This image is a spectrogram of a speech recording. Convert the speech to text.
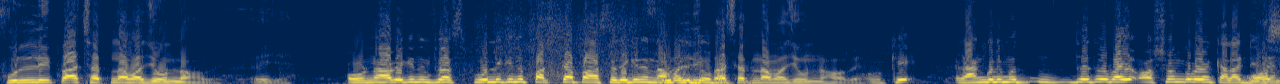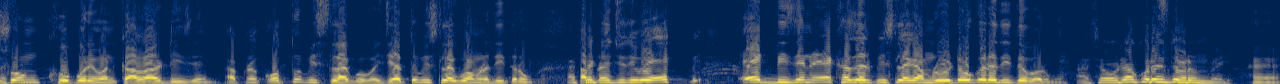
ফুললি পাঁচ হাত নামাজে উন্না হবে এই যে। ওড়না হবে কিন্তু ভিউয়ার্স ফুললি কিন্তু পাক্কা পাঁচ হাতে কিন্তু নামাজি পাঁচ হাত নামাজে উন্না হবে। ওকে রাঙ্গুলির মধ্যে তো ভাই অসংখ্য পরিমাণ কালার ডিজাইন অসংখ্য পরিমাণ কালার ডিজাইন আপনার কত পিস লাগবে ভাই? যত পিস লাগবে আমরা দিতে পারব। আপনি আপনার যদি ভাই এক এক ডিজাইনে এক হাজার পিস লাগে আমরা ওইটাও করে দিতে পারব। আচ্ছা ওটাও করে দিতে পারবেন ভাই? হ্যাঁ।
